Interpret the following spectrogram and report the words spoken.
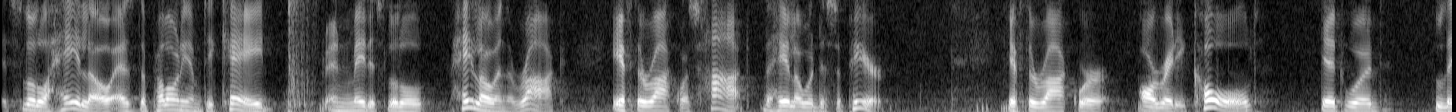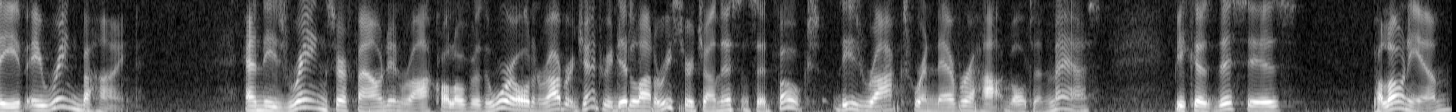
its little halo as the polonium decayed and made its little halo in the rock. If the rock was hot, the halo would disappear. If the rock were already cold, it would leave a ring behind. And these rings are found in rock all over the world. And Robert Gentry did a lot of research on this and said, folks, these rocks were never hot molten mass because this is polonium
